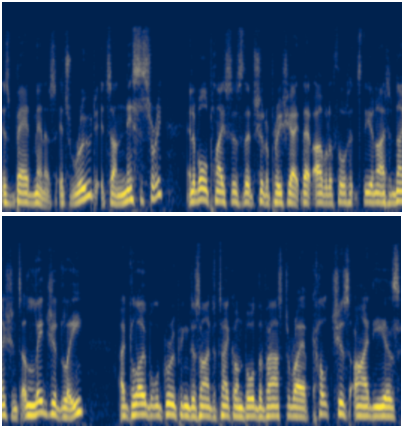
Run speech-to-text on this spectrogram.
is bad manners. It's rude, it's unnecessary, and of all places that should appreciate that, I would have thought it's the United Nations. Allegedly, a global grouping designed to take on board the vast array of cultures, ideas,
